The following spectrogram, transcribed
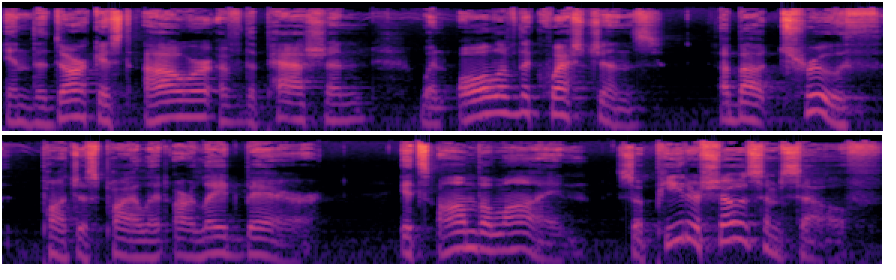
in the darkest hour of the Passion when all of the questions about truth, Pontius Pilate, are laid bare. It's on the line. So Peter shows himself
